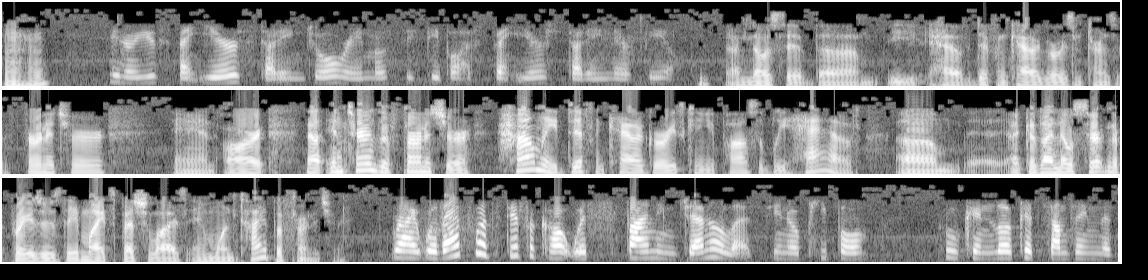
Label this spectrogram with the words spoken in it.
Mm-hmm. You know, you've spent years studying jewelry, and most of these people have spent years studying their field. I've noticed that um, you have different categories in terms of furniture and art. Now, in terms of furniture, how many different categories can you possibly have? Because I know certain appraisers they might specialize in one type of furniture. Right. Well, that's what's difficult with finding generalists. You know, people who can look at something that's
